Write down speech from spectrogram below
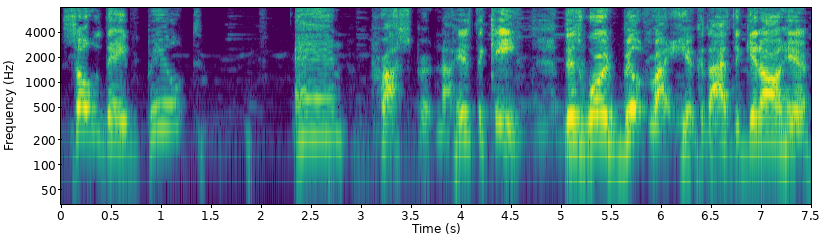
So they built and prospered. Now here's the key. This word built right here, because I have to get on here.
